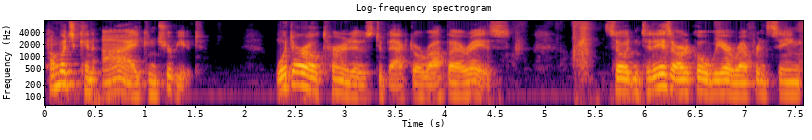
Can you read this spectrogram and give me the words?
How much can I contribute? What are alternatives to backdoor Roth IRAs? So, in today's article, we are referencing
